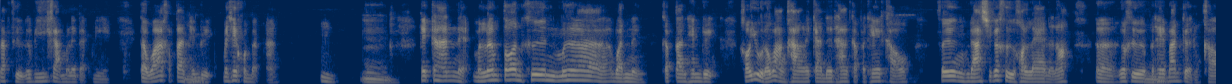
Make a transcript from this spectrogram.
นับถือเรื่องพิธีกรรมอะไรแบบนี้ แต่ว่ากัปตันอืมเฮนดริกไม่ใช่คนแบบนั้น อืม อืมเหตุการณ์เนี่ยมันเริ่มต้นขึ้นเมื่อวันหนึ่งกัปตันเฮนดริก เขาอยู่ระหว่างทางในการเดินทางกลับประเทศเขา ซึ่งดัชก็คือฮอลแลนด์อะเนาะเออก็คือประเทศบ้านเกิดของเขา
